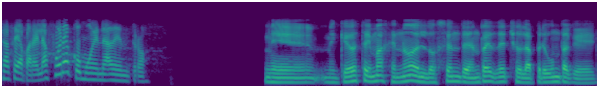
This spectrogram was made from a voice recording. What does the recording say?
ya sea para el afuera como en adentro. Me, me quedó esta imagen, ¿no? Del docente en red. De hecho, la pregunta que,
